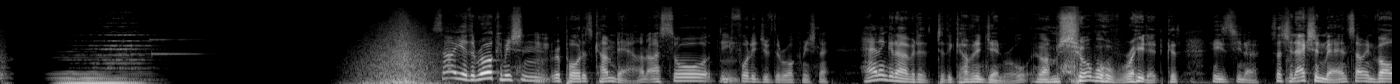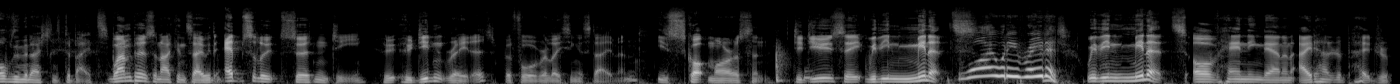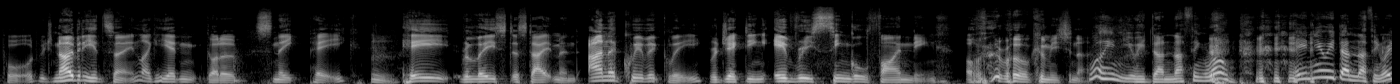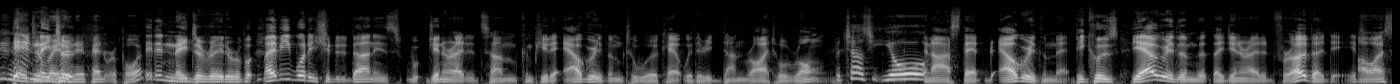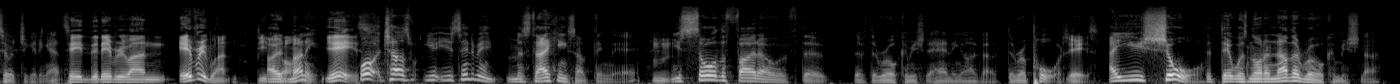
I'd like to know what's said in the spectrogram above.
So, yeah, the Royal Commission Hmm. report has come down. I saw the footage of the Royal Commissioner handing it over to, to the Governor General, who I'm sure will read it because he's, you know, such an action man, so involved in the nation's debates. One person I can say with absolute certainty who, who didn't read it before releasing a statement is Scott Morrison. Did you see, within minutes, Why would he read it? within minutes of handing down an 800 page report, which nobody had seen, like he hadn't got a sneak peek, hmm. he released a statement unequivocally rejecting every single finding of the Royal Commissioner. Well, he knew he'd done nothing wrong. he knew he'd done nothing wrong. He didn't He need didn't to need read to- an independent report. He didn't need to read a report. Maybe what he should have done is w- generated some computer algorithm to work out whether he'd done right or wrong. But, Charles, you're. and asked that algorithm that because the algorithm that they generated for Robodebt Oh, I see what you're getting at. said that everyone everyone did owed wrong. money. Yes. Well, Charles, you, you seem to be mistaking something there. Mm. You saw the photo of the of the Royal Commissioner handing over the report. Yes. Are you sure that there was not another Royal Commissioner,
